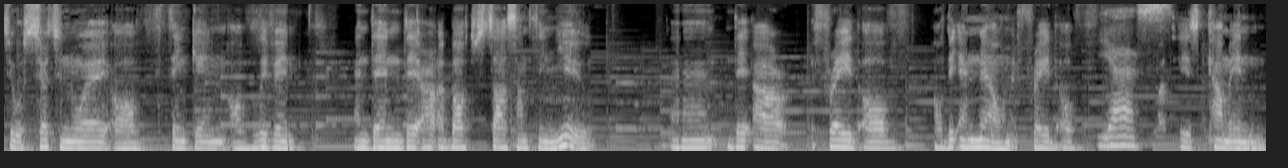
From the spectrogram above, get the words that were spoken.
to a certain way of thinking, of living, and then they are about to start something new, and they are afraid of of the unknown, afraid of yes. what is coming,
